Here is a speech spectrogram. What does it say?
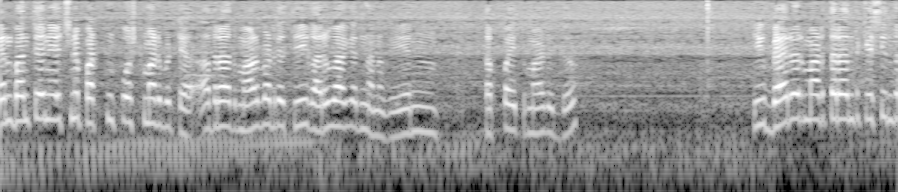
ಏನು ಬಂತೇನು ಯೋಚನೆ ಪಟ್ನ ಪೋಸ್ಟ್ ಮಾಡಿಬಿಟ್ಟೆ. ಆದ್ರೆ ಅದು ಮಾಡಬಾರ್ದೈತಿ, ಈಗ ಅರಿವಾಗ್ಯದ ನನಗೆ, ಏನು ತಪ್ಪಾಯ್ತು ಮಾಡಿದ್ದು. ಈಗ ಬೇರೆಯವ್ರು ಮಾಡ್ತಾರೆ ಅಂತ ಕೇಸಿಂದ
